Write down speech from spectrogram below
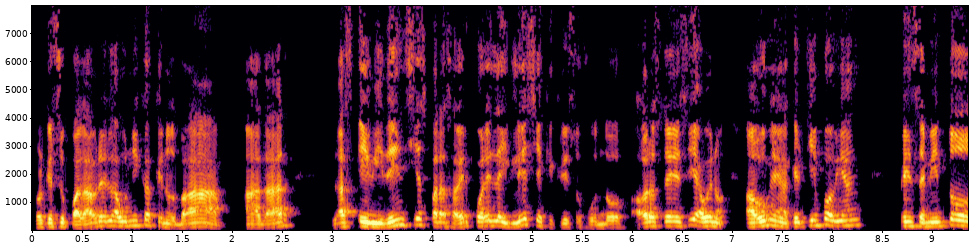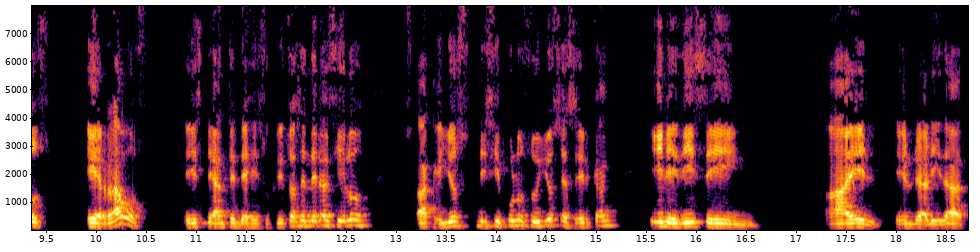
porque su palabra es la única que nos va a, a dar las evidencias para saber cuál es la iglesia que Cristo fundó. Ahora usted decía, bueno, aún en aquel tiempo habían pensamientos errados. Este, antes de Jesucristo ascender al cielo, aquellos discípulos suyos se acercan y le dicen a él, en realidad,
